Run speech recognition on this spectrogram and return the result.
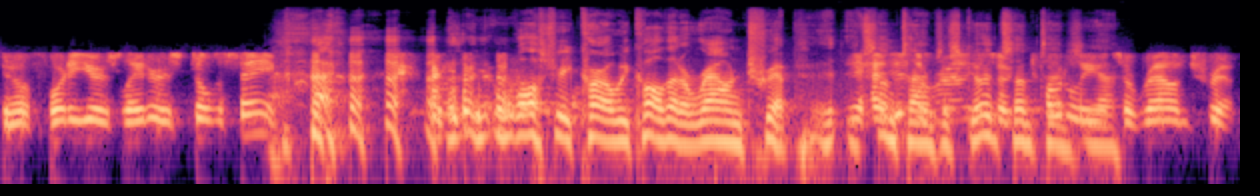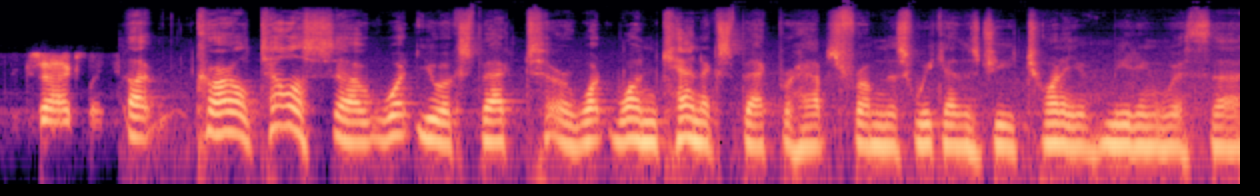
you know, 40 years later, it's still the same. Wall Street, Carl, we call that a round trip. Yeah, sometimes it's, it's good, it's sometimes totally, yeah. it's a round trip. Exactly. Uh, Carl, tell us uh, what you expect, or what one can expect, perhaps, from this weekend's G20 meeting with uh,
